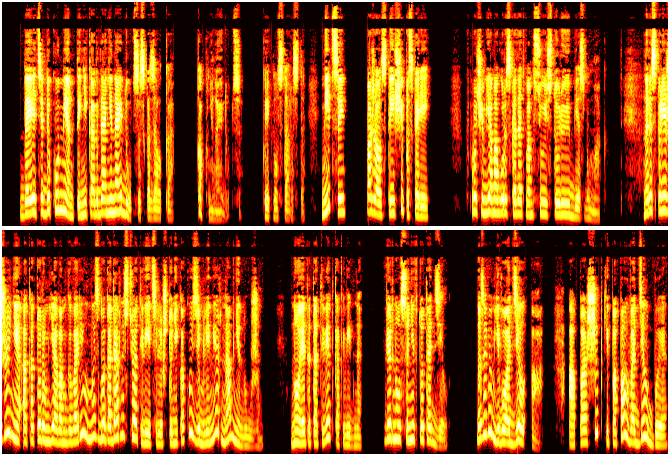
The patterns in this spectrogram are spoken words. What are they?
— Да эти документы никогда не найдутся, — сказал Ка. — Как не найдутся? — крикнул староста. — Митцы, пожалуйста, ищи поскорей. Впрочем, я могу рассказать вам всю историю без бумаг. На распоряжение, о котором я вам говорил, мы с благодарностью ответили, что никакой землемер нам не нужен. Но этот ответ, как видно, вернулся не в тот отдел. Назовем его отдел А, а по ошибке попал в отдел Б.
